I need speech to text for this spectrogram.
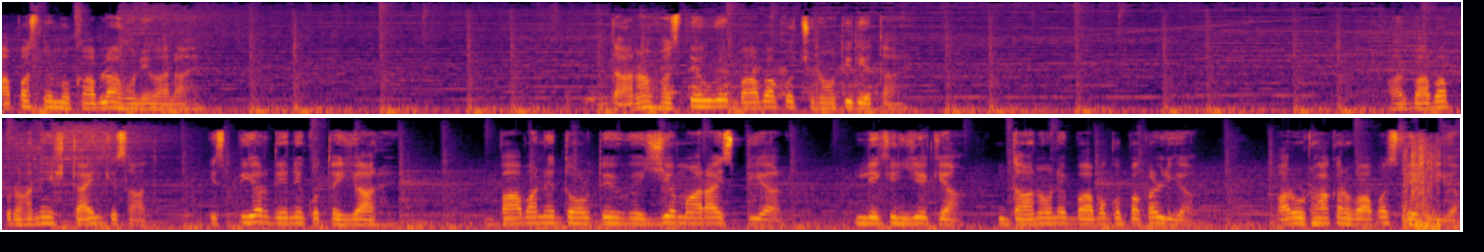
आपस में मुकाबला होने वाला है। दानव हँसते हुए बाबा को चुनौती देता है। और बाबा पुराने स्टाइल के साथ स्पीयर देने को तैयार है। बाबा ने दौड़ते हुए ये मारा स्पीयर, लेकिन ये क्या? दानों ने बाबा को पकड़ लिया और उठाकर वापस फेंक दिया।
